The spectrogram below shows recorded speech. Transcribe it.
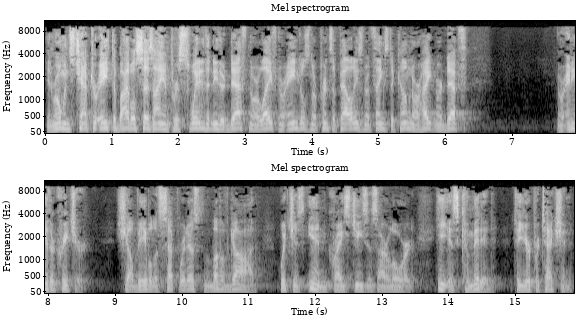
In Romans chapter 8, the Bible says, I am persuaded that neither death, nor life, nor angels, nor principalities, nor things to come, nor height, nor depth, nor any other creature shall be able to separate us from the love of God, which is in Christ Jesus our Lord. He is committed to your protection.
